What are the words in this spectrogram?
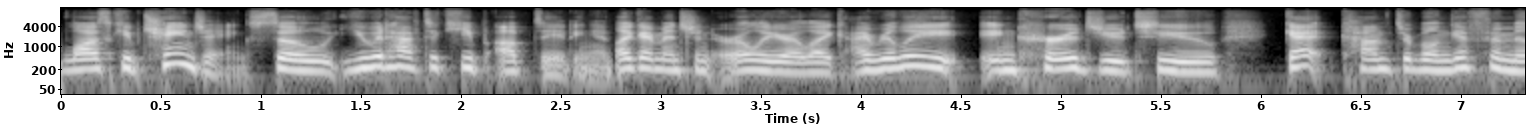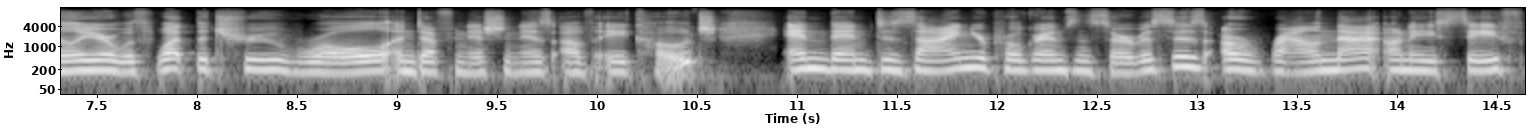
laws keep changing. So you would have to keep updating it. Like I mentioned earlier, like I really encourage you to get comfortable and get familiar with what the true role and definition is of a coach and then design your programs and services around that on a safe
